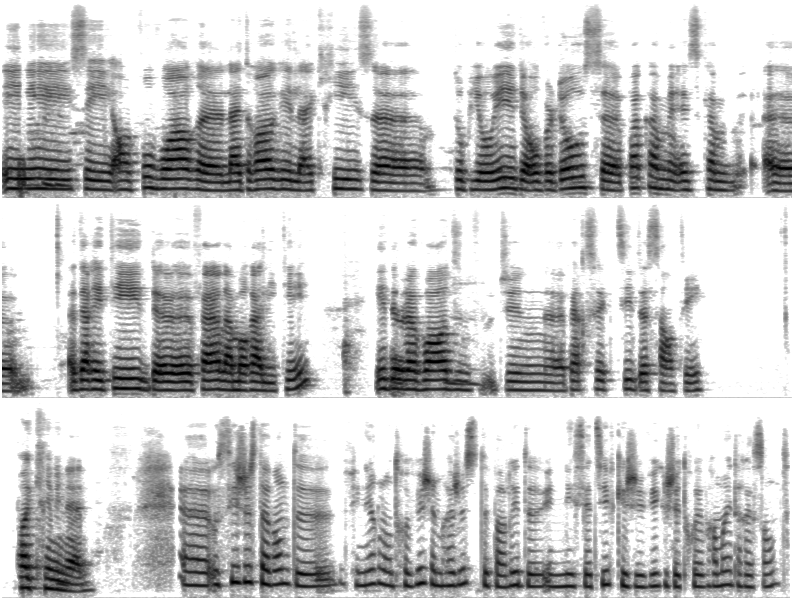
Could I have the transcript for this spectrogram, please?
et mm-hmm. c'est, on peut voir euh, la drogue et la crise euh, d'opioïdes, d'overdose, euh, pas comme, comme d'arrêter de faire la moralité et de le voir d'une mm-hmm. perspective de santé, pas criminelle. Euh, aussi, juste avant de finir l'entrevue, j'aimerais juste te parler d'une initiative que j'ai vue que j'ai trouvée vraiment intéressante.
